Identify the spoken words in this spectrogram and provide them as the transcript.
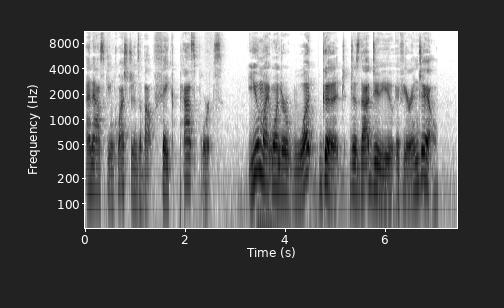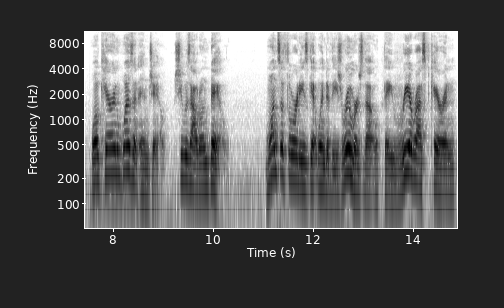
and asking questions about fake passports. You might wonder what good does that do you if you're in jail? Well, Karen wasn't in jail. She was out on bail. Once authorities get wind of these rumors, though, they rearrest Karen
